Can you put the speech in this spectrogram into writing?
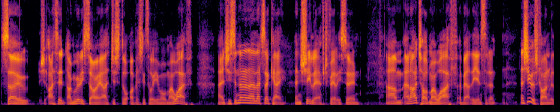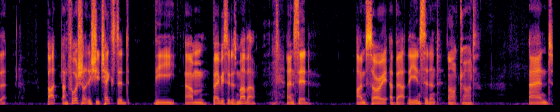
So I said, "I'm really sorry. I just thought, obviously, thought you were my wife." And she said, "No, no, no, that's okay." And she left fairly soon. Um, and I told my wife about the incident, and she was fine with it. But unfortunately, she texted the um, babysitter's mother and said, "I'm sorry about the incident." oh God. and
